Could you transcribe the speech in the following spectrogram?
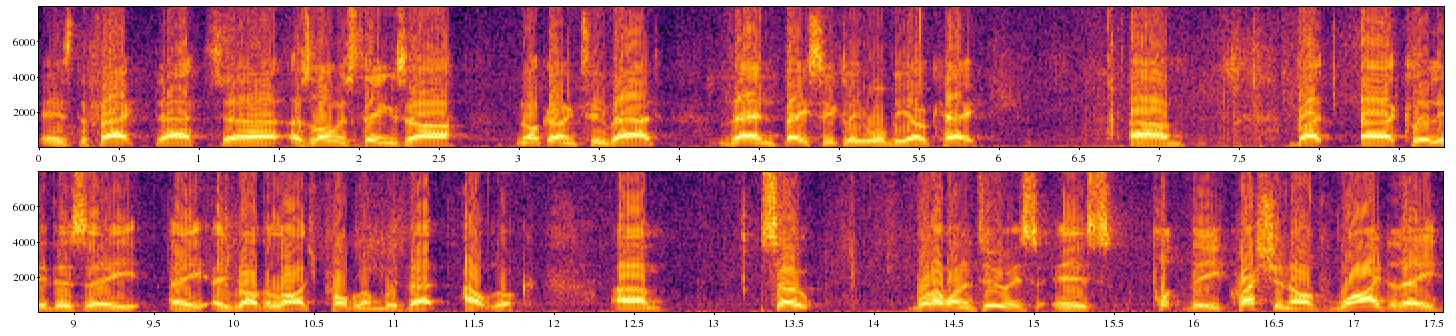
is the fact that uh, as long as things are not going too bad, then basically we'll be okay. Um, but uh, clearly there's a, a, a, rather large problem with that outlook. Um, so what I want to do is, is put the question of why do they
